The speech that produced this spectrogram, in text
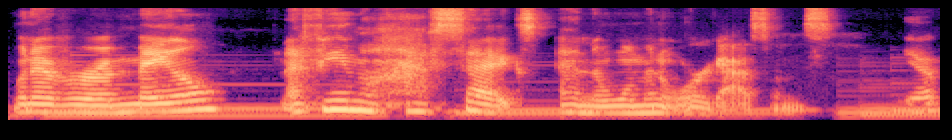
whenever a male and a female have sex and a woman orgasms. Yep.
